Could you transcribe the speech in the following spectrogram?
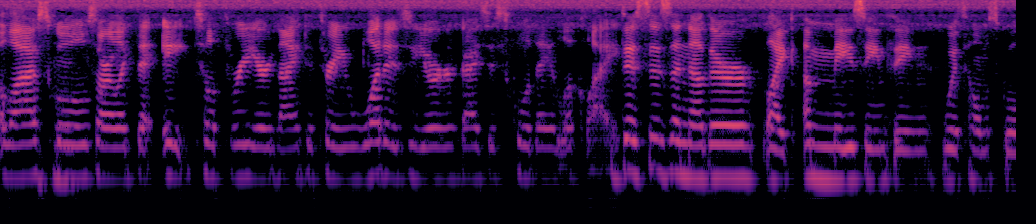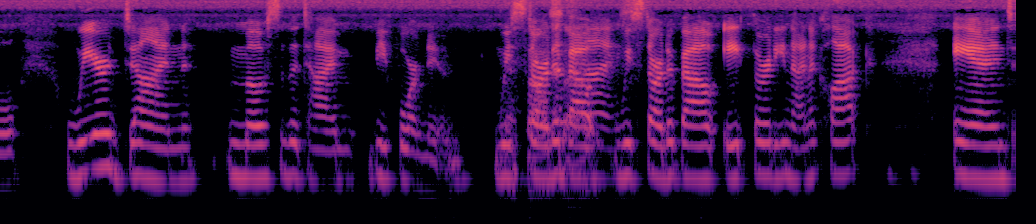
a lot of Mhm. schools are like the 8 till 3 or 9 to 3. What does your guys' school day look like? This is another like amazing thing with homeschool. We are done most of the time before noon. We That's start awesome. about Nice. we start about 8 30 9 o'clock. And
